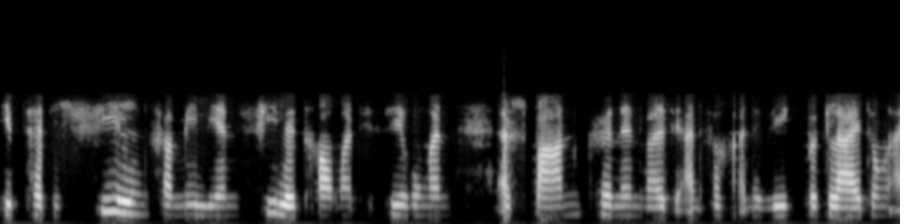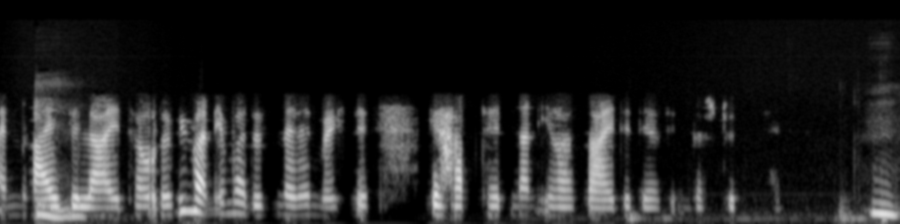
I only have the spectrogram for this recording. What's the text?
gibt, hätte ich vielen Familien viele Traumatisierungen ersparen können, weil sie einfach eine Wegbegleitung, einen mhm. Reiseleiter oder wie man immer das nennen möchte, gehabt hätten an ihrer Seite, der sie unterstützt hätte. Hm.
